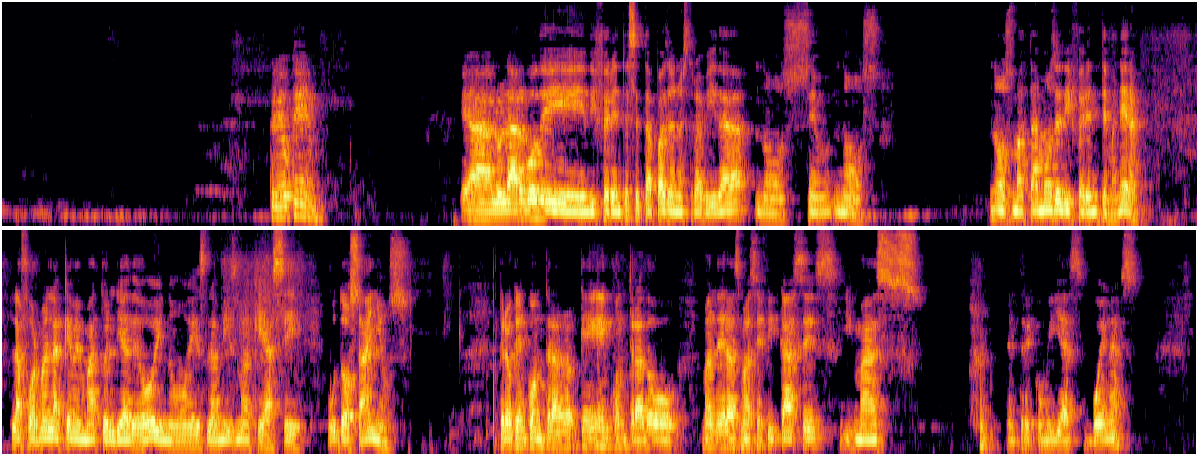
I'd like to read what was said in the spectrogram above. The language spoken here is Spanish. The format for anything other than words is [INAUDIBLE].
Creo que eh, a lo largo de diferentes etapas de nuestra vida nos, nos, nos matamos de diferente manera la forma en la que me mato el día de hoy no es la misma que hace dos años. Creo que he encontrado, que maneras más eficaces y más, [LAUGHS] entre comillas, buenas,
